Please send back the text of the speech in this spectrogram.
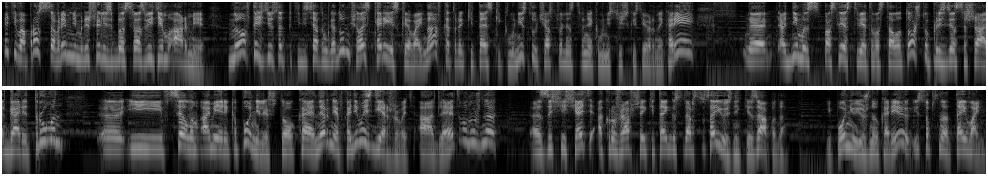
Эти вопросы со временем решились бы с развитием армии, но в 1950 году началась Корейская война, в которой китайские коммунисты участвовали на стороне коммунистической Северной Кореи. Э, одним из последствий этого стало то, что президент США Гарри Труман э, и в целом Америка поняли, что КНР необходимо сдерживать, а для этого нужно э, защищать окружавшие Китай государства-союзники Запада. Японию, Южную Корею и, собственно, Тайвань.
